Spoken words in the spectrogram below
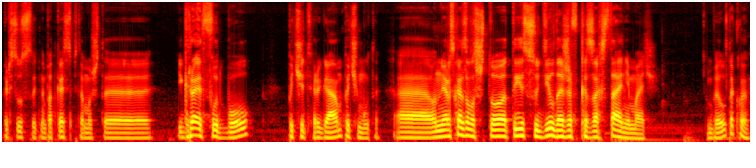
присутствовать на подкасте, потому что играет в футбол по четвергам почему-то. Э, он мне рассказывал, что ты судил даже в Казахстане матч. Был такой?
